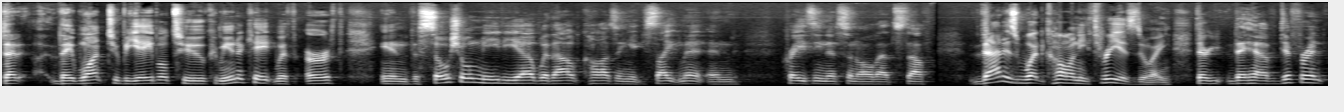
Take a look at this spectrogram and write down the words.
that they want to be able to communicate with Earth in the social media without causing excitement and craziness and all that stuff. That is what Colony 3 is doing. they they have different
